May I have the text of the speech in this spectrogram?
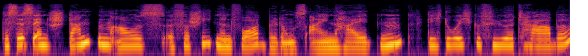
Das ist entstanden aus verschiedenen Fortbildungseinheiten, die ich durchgeführt habe.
